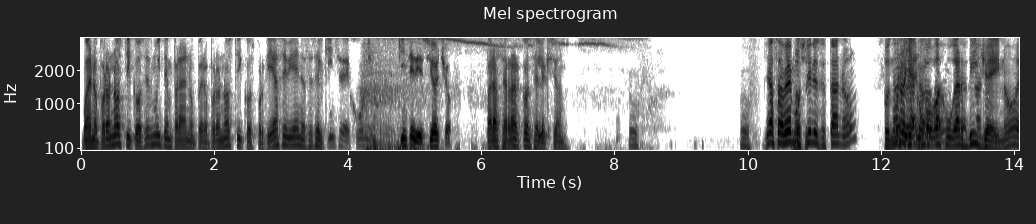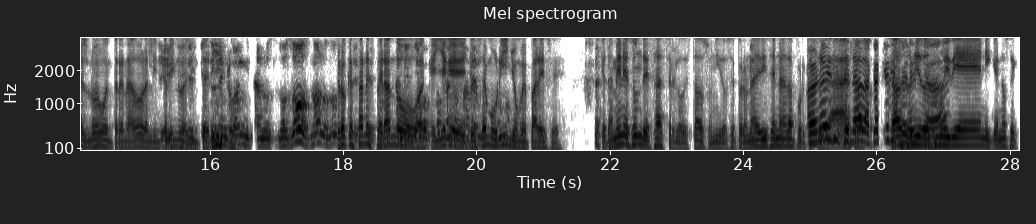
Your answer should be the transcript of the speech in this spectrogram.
Bueno, pronósticos, es muy temprano, pero pronósticos, porque ya se viene, es el 15 de junio, 15 y 18, para cerrar con selección. Uf. Uf. Ya sabemos quiénes están, ¿no? Pues no, no, ya no va a jugar BJ, ¿no? El nuevo entrenador, el interino del interino. Los, los, dos, ¿no? Los dos, Creo que están este, esperando a que llegue José Mourinho, me parece. Que también es un desastre lo de Estados Unidos, ¿eh? pero nadie dice nada porque. Pero nadie dice nada. Acá, ¿qué Estados Unidos muy bien y que no sé.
